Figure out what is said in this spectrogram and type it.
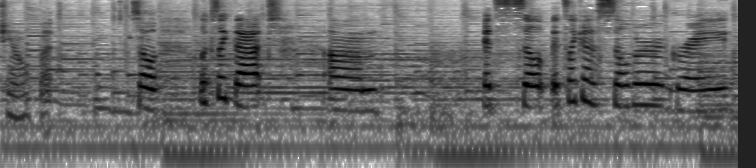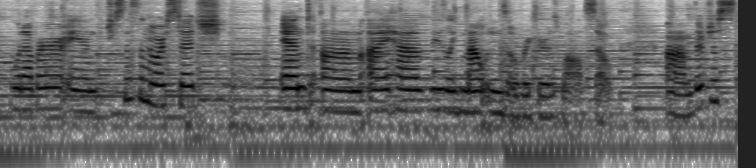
channel, but so looks like that. Um, it's sil it's like a silver gray whatever and just says the North Stitch and um, I have these like mountains over here as well so um, they're just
